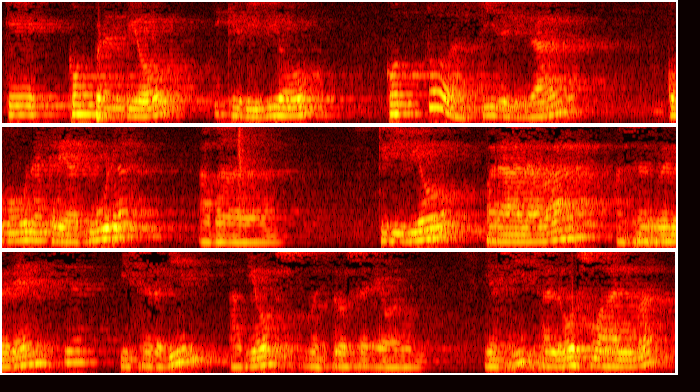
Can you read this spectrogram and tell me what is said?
que comprendió y que vivió con toda fidelidad como una criatura amada, que vivió para alabar, hacer reverencia y servir a Dios nuestro Señor. Y así salvó su alma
